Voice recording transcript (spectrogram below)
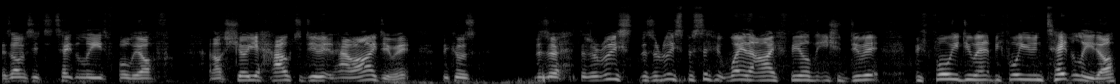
is obviously to take the lead fully off and I'll show you how to do it and how I do it because there's a there's a really there's a really specific way that I feel that you should do it before you do it before you even take the lead off.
